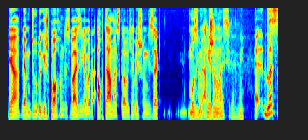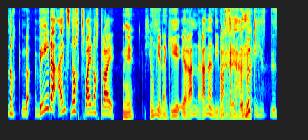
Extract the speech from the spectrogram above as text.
Ja, wir haben drüber gesprochen, das weiß ich, aber auch damals, glaube ich, habe ich schon gesagt, muss ich mir Okay, dann anschauen. weiß ich gar nicht. Ja, Du hast es noch, noch weder eins, noch zwei, noch drei. Nee, Junge, dann geh ran, ran an die Masse. Ran. Wirklich, das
